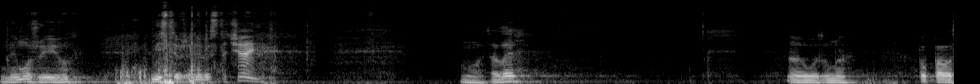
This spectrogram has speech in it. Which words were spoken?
Не можу його, місця вже не вистачає. От, але а, от вона попала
